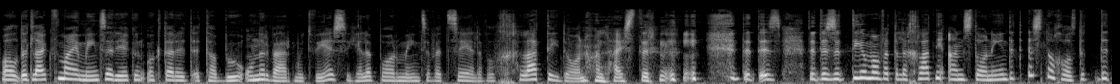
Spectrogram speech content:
Wel, dit lyk vir my mense reken ook dat dit 'n taboe onderwerp moet wees. 'n Hele paar mense wat sê hulle wil glad nie daarna luister nie. dit is dit is 'n tema wat hulle glad nie aanstaan nie en dit is nogals dit dit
